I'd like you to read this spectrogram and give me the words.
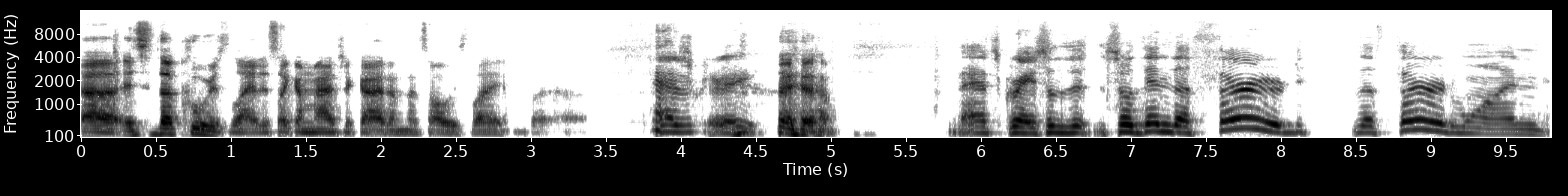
Uh, it's the Coors Light. It's like a magic item that's always light. But That's great. uh, yeah. That's great. So the so then the third the third one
